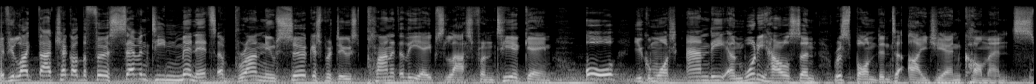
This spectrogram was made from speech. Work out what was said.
If you like that, check out the first 17 minutes of brand new Serkis produced Planet of the Apes Last Frontier game, or you can watch Andy and Woody Harrelson responding to IGN comments.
